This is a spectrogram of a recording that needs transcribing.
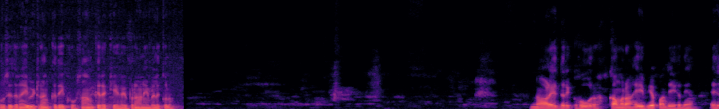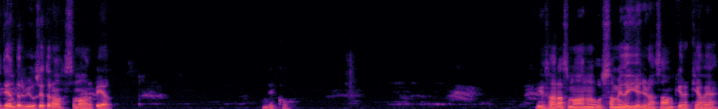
ਉਸੇ ਤਰ੍ਹਾਂ ਇਹ ਵੀ ਟਰੰਕ ਦੇਖੋ, ਸਾਂਭ ਕੇ ਰੱਖੇ ਹੋਏ ਪੁਰਾਣੇ, ਬਿਲਕੁਲ। ਨਾਲ ਇੱਧਰ ਇੱਕ ਹੋਰ ਕਮਰਾ, ਇਹ ਵੀ ਆਪਾਂ ਦੇਖਦੇ ਹਾਂ। ਇਸ ਦੇ ਅੰਦਰ ਵੀ ਉਸੇ ਤਰ੍ਹਾਂ ਸਮਾਨ ਪਿਆ। ਦੇਖੋ। ਇਹ ਸਾਰਾ ਸਮਾਨ ਉਸ ਸਮੇਂ ਦਾ ਹੀ ਹੈ ਜਿਹੜਾ ਸਾਂਭ ਕੇ ਰੱਖਿਆ ਹੋਇਆ ਹੈ।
